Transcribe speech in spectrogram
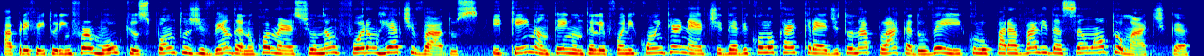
A Prefeitura informou que os pontos de venda no comércio não foram reativados e quem não tem um telefone com internet deve colocar crédito na placa do veículo para validação automática.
